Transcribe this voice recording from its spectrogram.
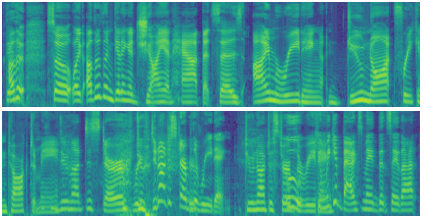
Other so like other than getting a giant hat that says "I'm reading, do not freaking talk to me. Do not disturb. Re- do not disturb the reading. Do not disturb Ooh, the reading." Can we get bags made that say that?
